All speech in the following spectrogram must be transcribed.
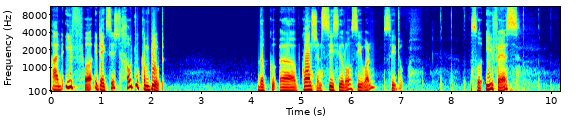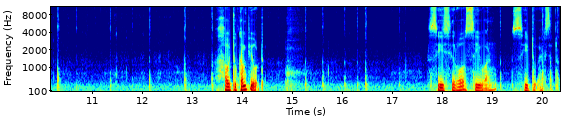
and if uh, it exists how to compute the uh, constants C 0, C 1, C 2. So, if S how to compute C 0, C 1, C 2 etc.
